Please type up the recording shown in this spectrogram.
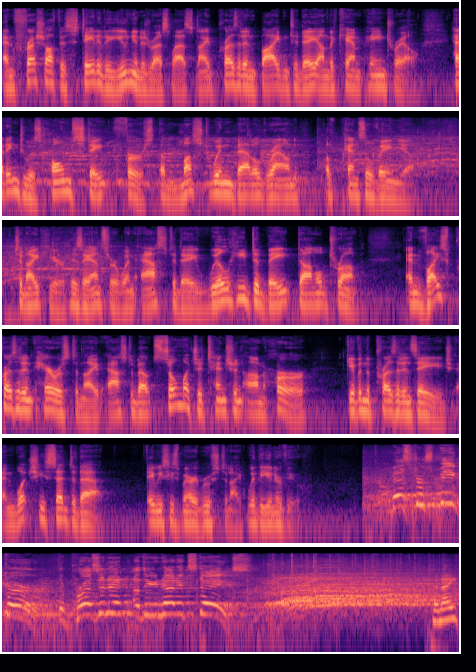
And fresh off his State of the Union address last night, President Biden today on the campaign trail, heading to his home state first, the must win battleground of Pennsylvania. Tonight, here, his answer when asked today, will he debate Donald Trump? And Vice President Harris tonight asked about so much attention on her, given the president's age, and what she said to that. ABC's Mary Bruce tonight with the interview. Mr. Speaker, the President of the United States. Tonight,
